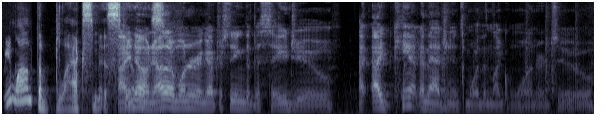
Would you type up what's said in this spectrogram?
we want the blacksmith skills. I know. Now that I'm wondering, after seeing the Boseiju, I, I can't imagine it's more than like one or two.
